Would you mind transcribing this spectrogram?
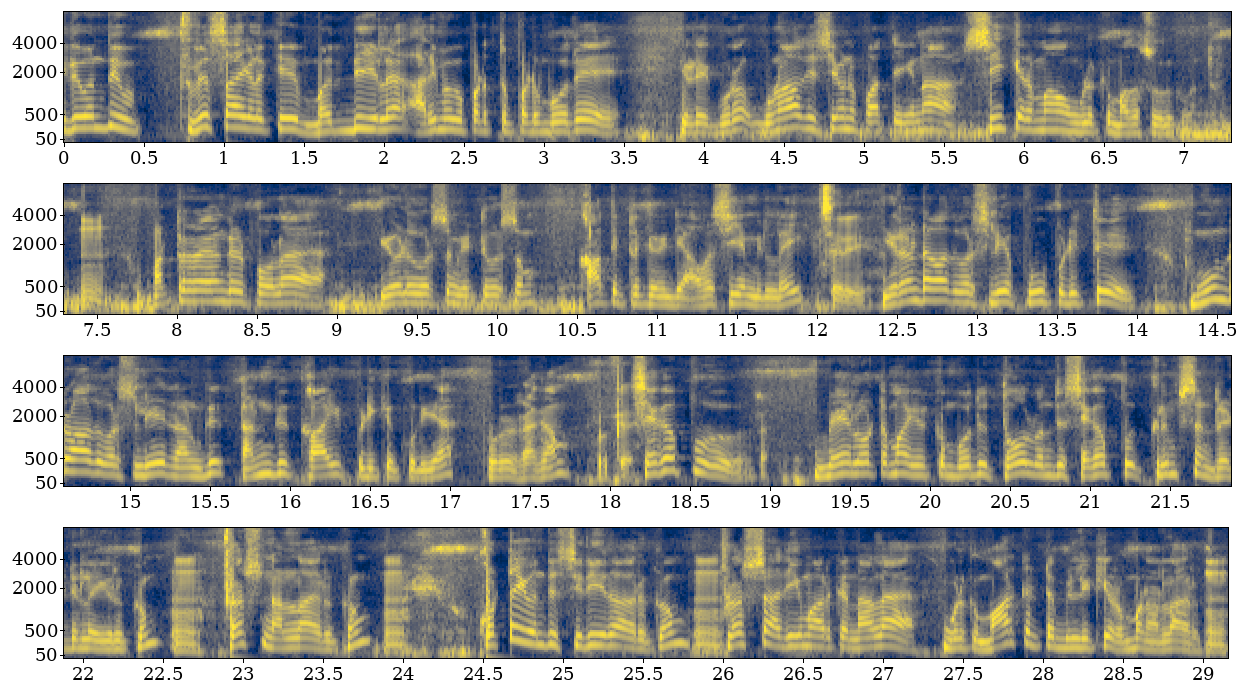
இது வந்து விவசாயிகளுக்கு மத்தியில் அறிமுகப்படுத்தப்படும் போதே இதனுடைய குண குணாதிசயம்னு பார்த்தீங்கன்னா சீக்கிரமாக உங்களுக்கு மகசூலுக்கு வந்துடும் மற்ற ரகங்கள் போல ஏழு வருஷம் எட்டு வருஷம் காத்துட்டு இருக்க வேண்டிய அவசியம் இல்லை. சரி. இரண்டாவது வருஷத்திலேயே பூ பிடித்து மூன்றாவது வருஷத்திலேயே நன்கு நன்கு காய் பிடிக்கக்கூடிய ஒரு ரகம். சிகப்பு மேலோட்டமாக இருக்கும்போது தோல் வந்து சிகப்பு கிரிம்சன் ரெட்டில் இருக்கும். ம். ஃப்ரெஷ் நல்லா இருக்கும். கொட்டை வந்து சிறியதாக இருக்கும். ஃப்ரெஷ் அதிகமாக இருக்கறனால உங்களுக்கு மார்க்கெட்டபிலிட்டி ரொம்ப நல்லா இருக்கும்.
